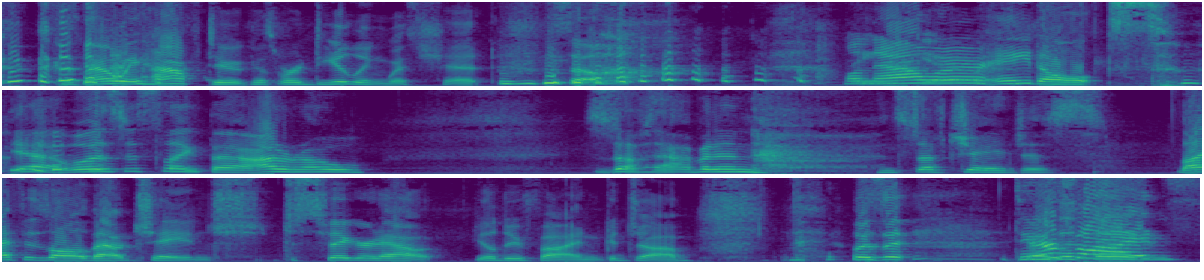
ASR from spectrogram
because now we have to because we're dealing with shit. So Well, Thank now you. we're adults. yeah, well, it's just like the I don't know, stuff's happening and stuff changes. Life is all about change. Just figure it out. You'll do fine. Good job. Was it? Do You're the fine. things.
